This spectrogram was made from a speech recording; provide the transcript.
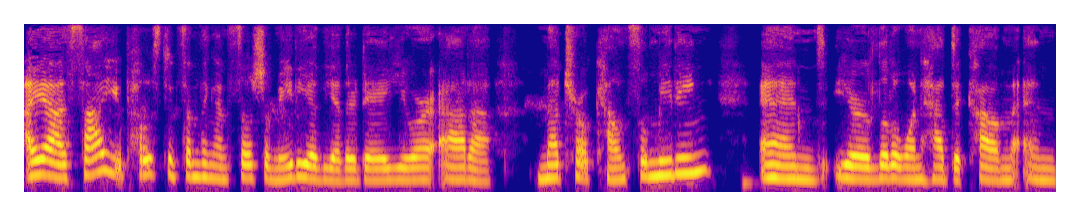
I uh, saw you posted something on social media the other day. You were at a Metro Council meeting and your little one had to come and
